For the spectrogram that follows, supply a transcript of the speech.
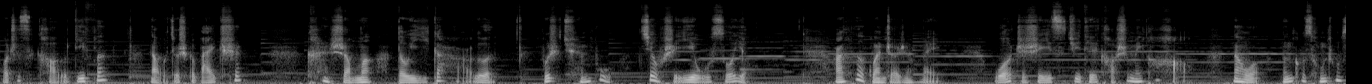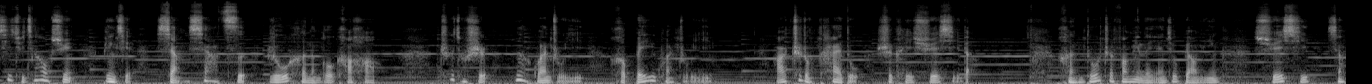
我这次考了低分，那我就是个白痴。看什么都一概而论，不是全部。就是一无所有，而乐观者认为，我只是一次具体的考试没考好，那我能够从中吸取教训，并且想下次如何能够考好，这就是乐观主义和悲观主义，而这种态度是可以学习的。很多这方面的研究表明，学习像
